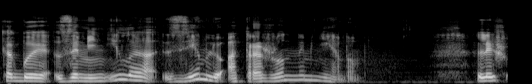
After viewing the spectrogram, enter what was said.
как бы заменила землю отраженным небом. Лишь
